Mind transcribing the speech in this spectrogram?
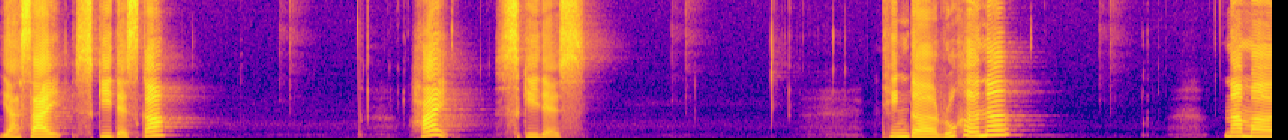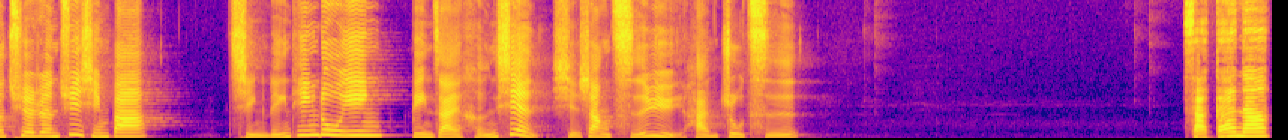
野菜好きですか？はい、好きです。听得如何呢？那么确认句型吧，请聆听录音，并在横线写上词语和助词。魚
